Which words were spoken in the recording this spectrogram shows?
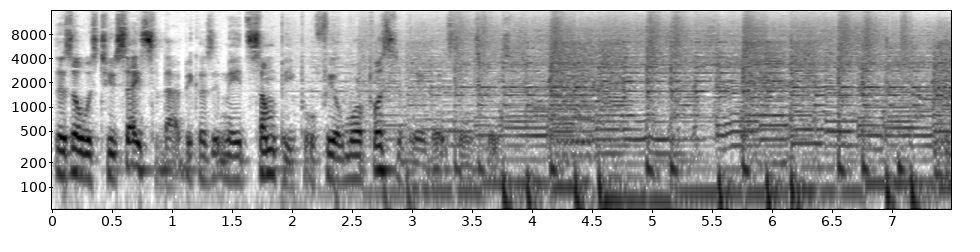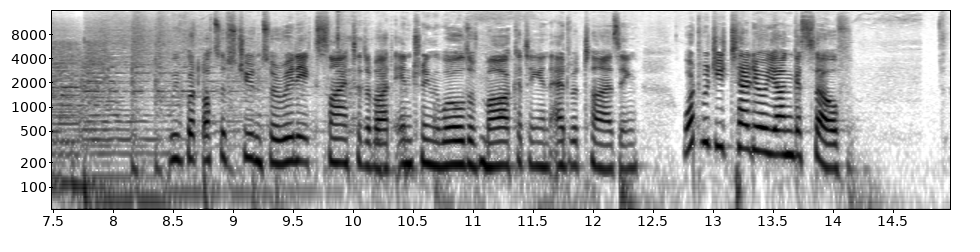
there's always two sides to that because it made some people feel more positively about Sainsbury's. We've got lots of students who are really excited about entering the world of marketing and advertising. What would you tell your younger self?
